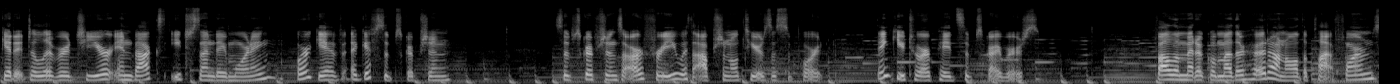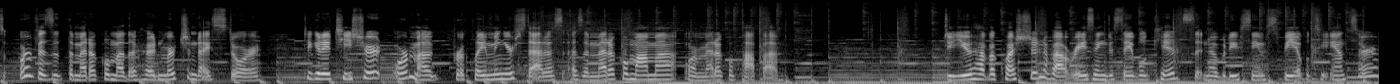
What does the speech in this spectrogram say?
Get it delivered to your inbox each Sunday morning or give a gift subscription. Subscriptions are free with optional tiers of support. Thank you to our paid subscribers. Follow Medical Motherhood on all the platforms or visit the Medical Motherhood merchandise store to get a t shirt or mug proclaiming your status as a medical mama or medical papa. Do you have a question about raising disabled kids that nobody seems to be able to answer?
